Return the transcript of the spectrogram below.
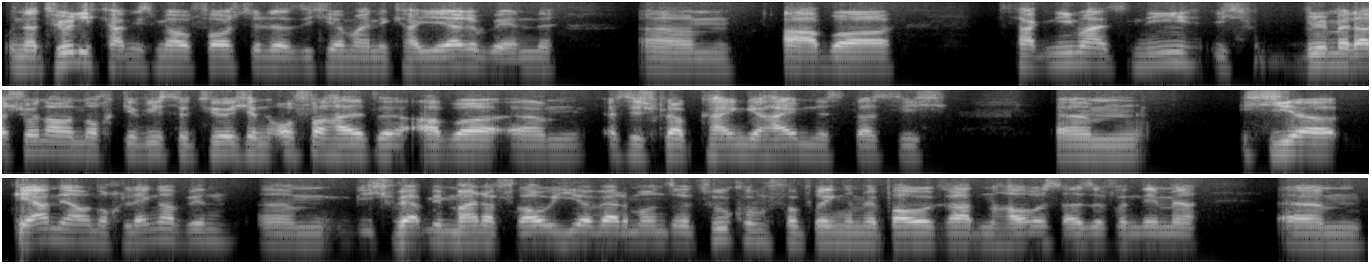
Und natürlich kann ich es mir auch vorstellen, dass ich hier meine Karriere beende. Ähm, aber sag niemals nie. Ich will mir da schon auch noch gewisse Türchen offen halten, aber ähm, es ist, glaube ich, kein Geheimnis, dass ich ähm, hier gerne auch noch länger bin. Ähm, ich werde mit meiner Frau hier, werden wir unsere Zukunft verbringen. Wir bauen gerade ein Haus, also von dem her ähm,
